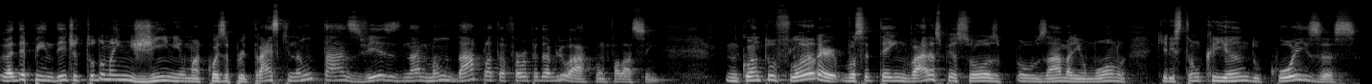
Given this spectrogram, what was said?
vai depender de toda uma engine, uma coisa por trás que não está às vezes na mão da plataforma PWA, vamos falar assim. Enquanto o Flutter, você tem várias pessoas, o Xamarin o Mono, que eles estão criando coisas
